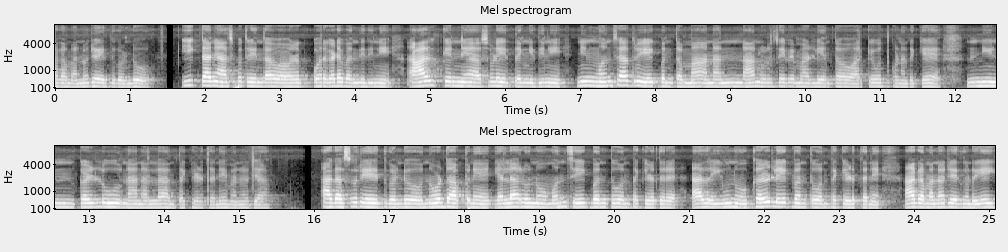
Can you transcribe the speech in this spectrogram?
ಆಗ ಮನೋಜ ಎದ್ಕೊಂಡು ಈಗ ತಾನೇ ಆಸ್ಪತ್ರೆಯಿಂದ ಹೊರಗಡೆ ಬಂದಿದ್ದೀನಿ. ಕೆನ್ನೆ ಹಸುಳೆ ಇದ್ದಂಗಿದ್ದೀನಿ ನಿನ್ಗೆ ಮನ್ಸಾದರೂ ಹೇಗೆ ಬಂತಮ್ಮ? ನನ್ನ ನಾನು ಸೇವೆ ಮಾಡಲಿ ಅಂತ ಹರಕೆ ಹೊತ್ಕೊಳೋದಕ್ಕೆ. ನೀನು ಕಳ್ಳು ನಾನಲ್ಲ ಅಂತ ಕೇಳ್ತಾನೆ ಮನೋಜ. ಆಗ ಸೂರ್ಯ ಎದ್ಕೊಂಡು ನೋಡ್ದ ಅಪ್ಪನೇ ಎಲ್ಲರೂ ಮನ್ಸು ಹೇಗೆ ಬಂತು ಅಂತ ಕೇಳ್ತಾರೆ. ಆದರೆ ಇವನು ಕರ್ಡ್ಲು ಹೇಗೆ ಬಂತು ಅಂತ ಕೇಳ್ತಾನೆ. ಆಗ ಮನೋಜ ಎದ್ಕೊಂಡು ಏಯ್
